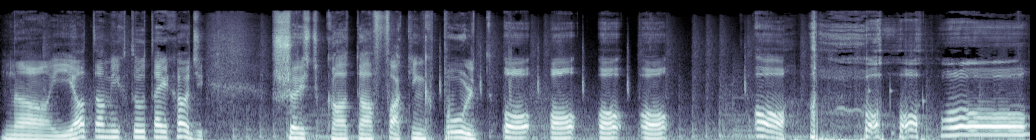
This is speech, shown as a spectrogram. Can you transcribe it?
No i o to mi tutaj chodzi. Sześć kata fucking pult. O, o, o, o. O. Ho.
